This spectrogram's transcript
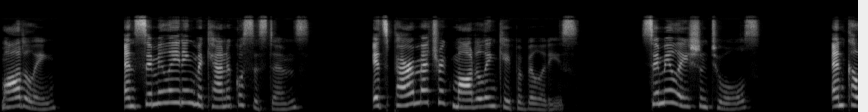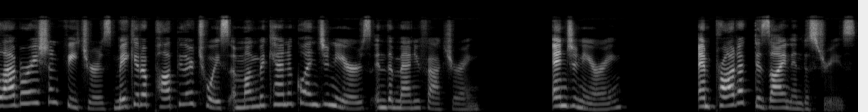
modeling, and simulating mechanical systems. Its parametric modeling capabilities, simulation tools, and collaboration features make it a popular choice among mechanical engineers in the manufacturing, engineering, and product design industries.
